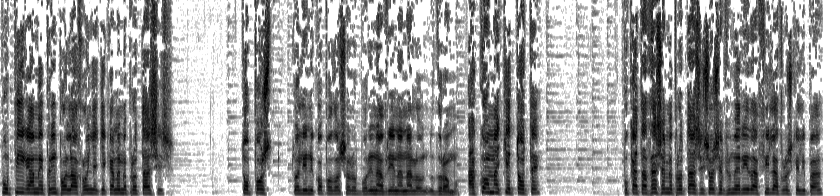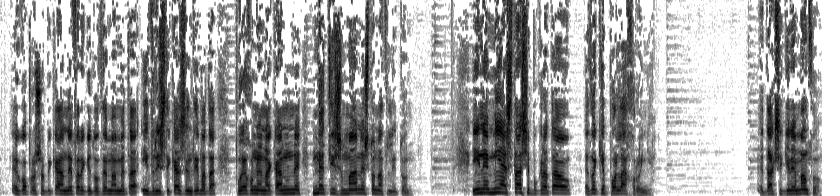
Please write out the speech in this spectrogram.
που πήγαμε πριν πολλά χρόνια και κάναμε προτάσεις το πώς το ελληνικό ποδόσφαιρο μπορεί να βρει έναν άλλο δρόμο. Ακόμα και τότε που καταθέσαμε προτάσεις ως εφημερίδα, φύλαθλος κλπ. Εγώ προσωπικά ανέφερα και το θέμα με τα υβριστικά συνθήματα που έχουν να κάνουν με τις μάνες των αθλητών. Είναι μια στάση που κρατάω εδώ και πολλά χρόνια. Εντάξει κύριε Μάνθο,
